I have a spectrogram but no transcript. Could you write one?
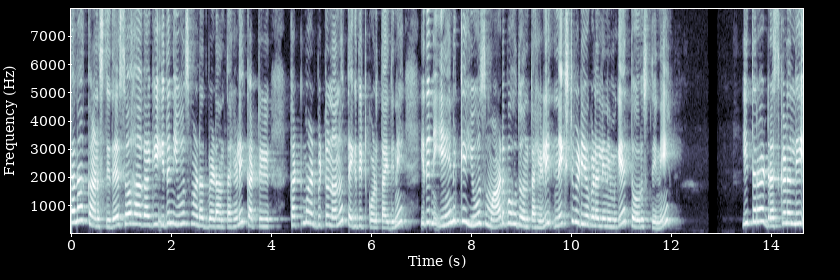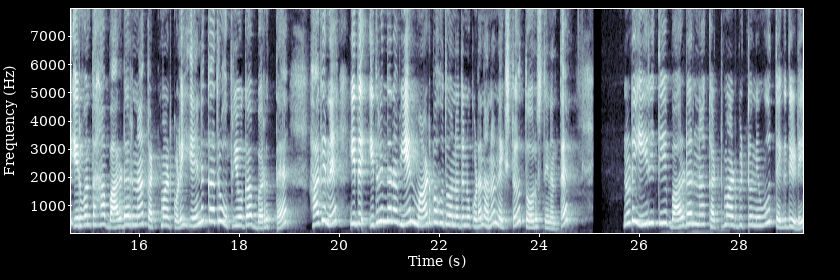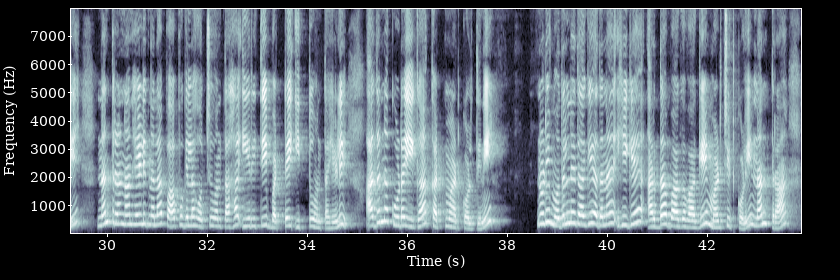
ಚೆನ್ನಾಗಿ ಕಾಣಿಸ್ತಿದೆ. ಸೊ ಹಾಗಾಗಿ ಇದನ್ನು ಯೂಸ್ ಮಾಡೋದು ಬೇಡ ಅಂತ ಹೇಳಿ ಕಟ್ ಕಟ್ ಮಾಡಿಬಿಟ್ಟು ನಾನು ತೆಗೆದಿಟ್ಕೊಳ್ತಾ ಇದ್ದೀನಿ. ಇದನ್ನು ಏನಕ್ಕೆ ಯೂಸ್ ಮಾಡಬಹುದು ಅಂತ ಹೇಳಿ ನೆಕ್ಸ್ಟ್ ವಿಡಿಯೋಗಳಲ್ಲಿ ನಿಮಗೆ ತೋರಿಸ್ತೀನಿ. ಈ ಥರ ಡ್ರೆಸ್ಗಳಲ್ಲಿ ಇರುವಂತಹ ಬಾರ್ಡರ್ನ ಕಟ್ ಮಾಡ್ಕೊಳ್ಳಿ. ಏನಕ್ಕಾದರೂ ಉಪಯೋಗ ಬರುತ್ತೆ. ಹಾಗೆಯೇ ಇದು, ಇದರಿಂದ ನಾವು ಏನು ಮಾಡಬಹುದು ಅನ್ನೋದನ್ನು ಕೂಡ ನಾನು ನೆಕ್ಸ್ಟ್ ತೋರಿಸ್ತೀನಂತೆ. ನೋಡಿ, ಈ ರೀತಿ ಬಾರ್ಡರ್ನ ಕಟ್ ಮಾಡಿಬಿಟ್ಟು ನೀವು ತೆಗೆದಿಡಿ. ನಂತರ ನಾನು ಹೇಳಿದ್ನಲ್ಲ, ಪಾಪುಗೆಲ್ಲ ಹೊಚ್ಚುವಂತಹ ಈ ರೀತಿ ಬಟ್ಟೆ ಇತ್ತು ಅಂತ ಹೇಳಿ, ಅದನ್ನು ಕೂಡ ಈಗ ಕಟ್ ಮಾಡ್ಕೊಳ್ತೀನಿ. ನೋಡಿ, ಮೊದಲನೇದಾಗಿ ಅದನ್ನು ಹೀಗೆ ಅರ್ಧ ಭಾಗವಾಗಿ ಮಡಚಿಟ್ಕೊಳ್ಳಿ. ನಂತರ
